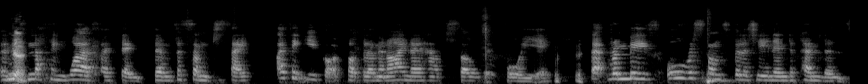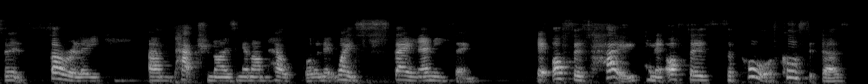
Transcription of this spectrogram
And No. there's nothing worse, I think, than for someone to say, I think you've got a problem and I know how to solve it for you. that removes all responsibility and independence and it's thoroughly um, patronizing and unhelpful and it won't sustain anything. It offers hope and it offers support. Of course it does.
